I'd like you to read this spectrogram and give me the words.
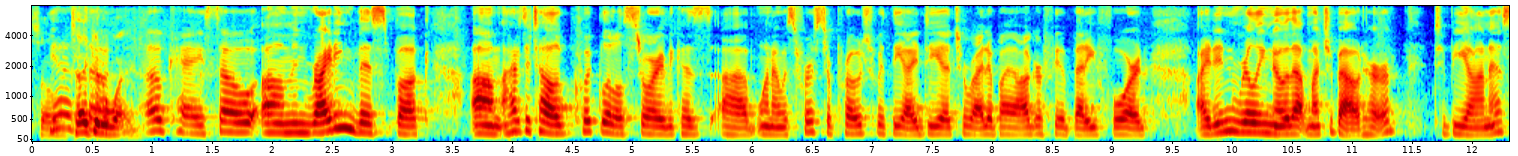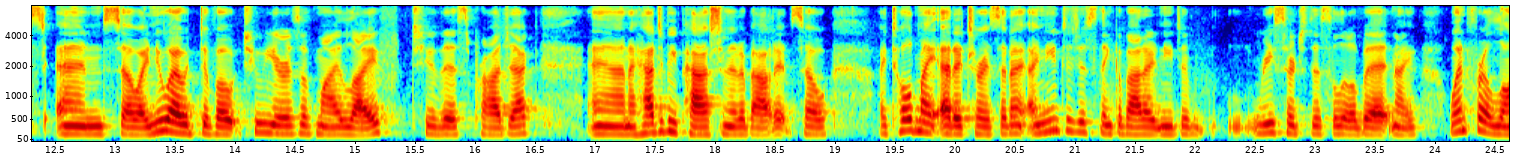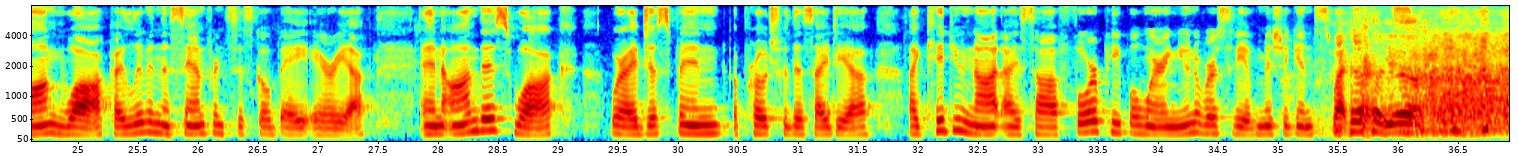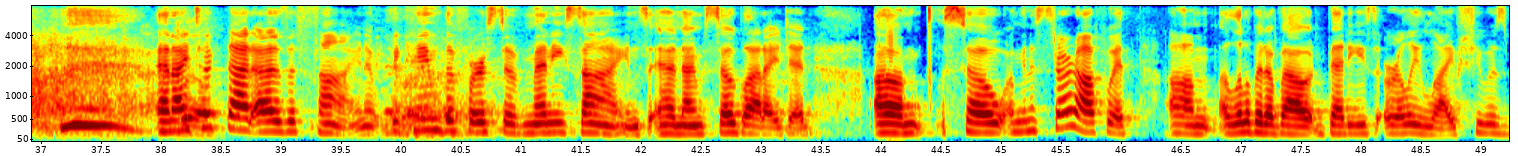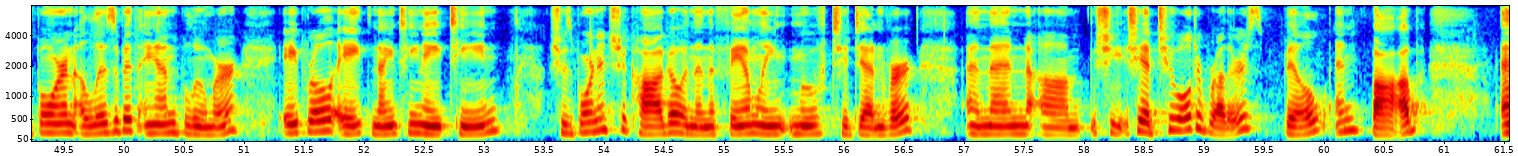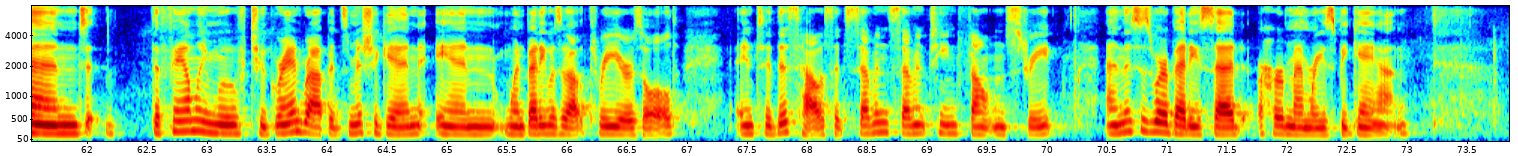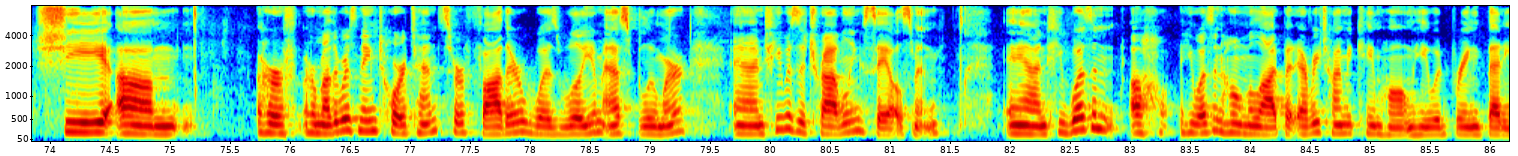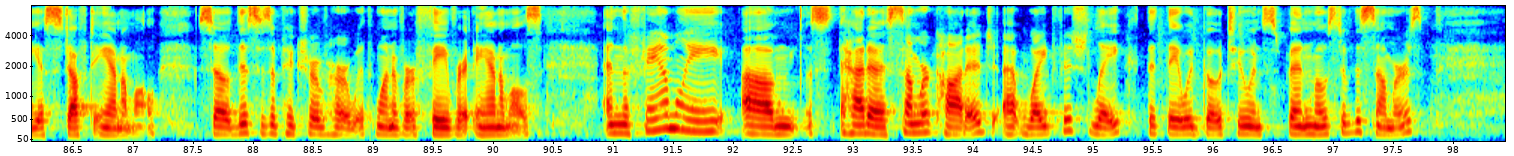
So take it away. Okay, so um, in writing this book, um, I have to tell a quick little story because uh, when I was first approached with the idea to write a biography of Betty Ford, I didn't really know that much about her, to be honest. And so I knew I would devote two years of my life to this project, and I had to be passionate about it. So I told my editor, I said, I, I need to just think about it. I need to research this a little bit. And I went for a long walk. I live in the San Francisco Bay Area. And on this walk, where I'd just been approached with this idea, I kid you not, I saw four people wearing University of Michigan sweatshirts. And I took that as a sign. It became the first of many signs, and I'm so glad I did. Um, so I'm going to start off with um, a little bit about Betty's early life. She was born Elizabeth Ann Bloomer, April 8, 1918. She was born in Chicago, and then the family moved to Denver. And then um, she, she had two older brothers, Bill and Bob. And the family moved to Grand Rapids, Michigan, in, when Betty was about three years old, into this house at 717 Fountain Street. And this is where Betty said her memories began. She, um, her, her mother was named Hortense. Her father was William S. Bloomer, and he was a traveling salesman. And he wasn't, a, he wasn't home a lot, but every time he came home, he would bring Betty a stuffed animal. So this is a picture of her with one of her favorite animals. And the family um, had a summer cottage at Whitefish Lake that they would go to and spend most of the summers.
